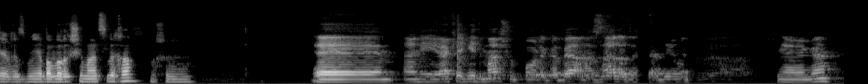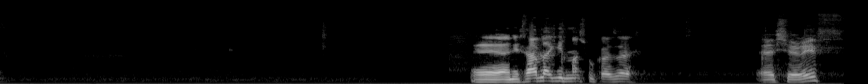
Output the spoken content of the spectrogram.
ארז, מי הבא ברשימה אצלך? ש- אה, אני רק אגיד משהו פה לגבי המזל הזה שאדיר מדבר עליו. שנייה רגע. אה, אני חייב להגיד משהו כזה. אה, שריף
